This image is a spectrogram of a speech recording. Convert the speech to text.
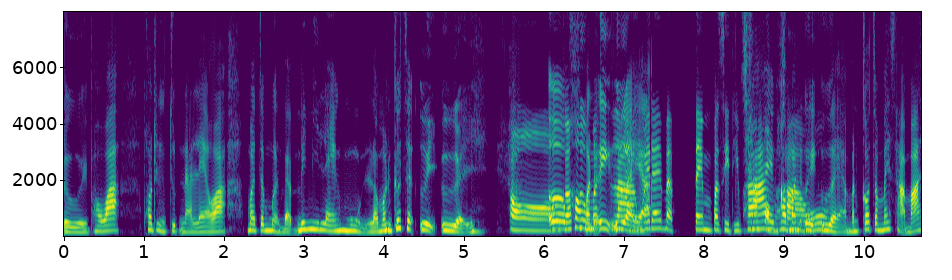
เลย เพราะว่าพอถึงจุดนั้นแล้วอะมันจะเหมือนแบบไม่มีแรงหมุนแล้วมันก็จะเอื่อยอ๋อเออก็พอคือมันมันเอื่อยๆล้างอะไม่ได้แบบเต็มประสิทธิๆภาพใช่ของพอเขามันเอื่อยๆอะมันก็จะไม่สามารถ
